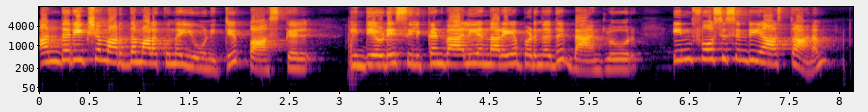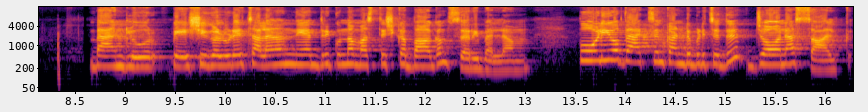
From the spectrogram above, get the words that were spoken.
അന്തരീക്ഷ മർദ്ദം അളക്കുന്ന യൂണിറ്റ് പാസ്കൽ. ഇന്ത്യയുടെ സിലിക്കൺ വാലി എന്നറിയപ്പെടുന്നത് ബാംഗ്ലൂർ. ഇൻഫോസിസിന്റെ ആസ്ഥാനം ബാംഗ്ലൂർ. പേശികളുടെ ചലനം നിയന്ത്രിക്കുന്ന മസ്തിഷ്ക ഭാഗം സെറിബല്ലം. പോളിയോ വാക്സിൻ കണ്ടുപിടിച്ചത് ജോനാസ് സാൽക്ക്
